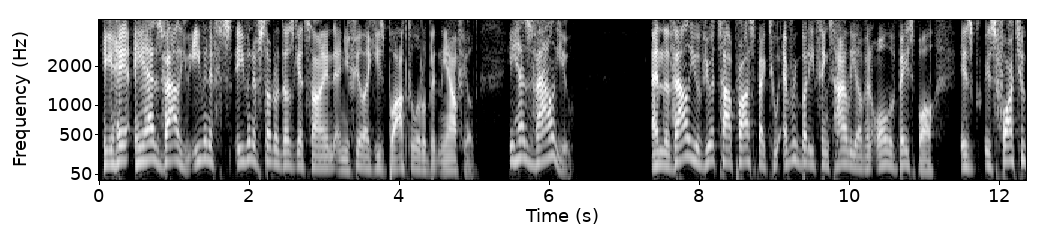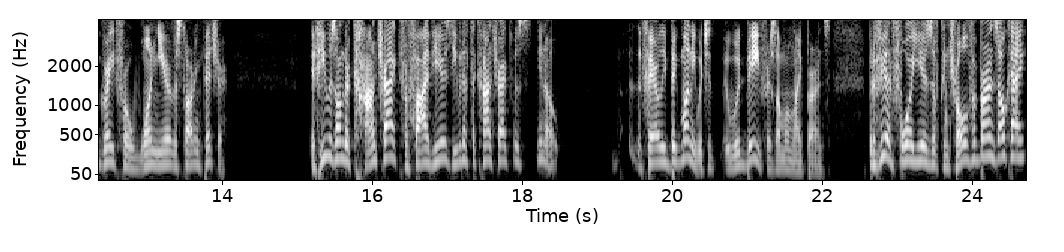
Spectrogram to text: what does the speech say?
He he he has value, even if even if Soto does get signed and you feel like he's blocked a little bit in the outfield, he has value. And the value of your top prospect, who everybody thinks highly of in all of baseball, is is far too great for one year of a starting pitcher. If he was under contract for five years, even if the contract was, you know, the fairly big money, which it would be for someone like Burnes. But if you had four years of control for Burnes, okay.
